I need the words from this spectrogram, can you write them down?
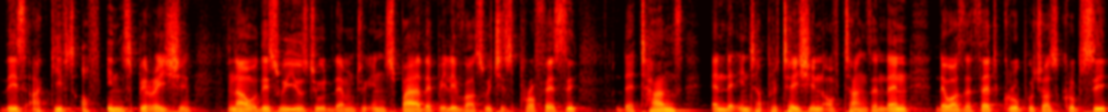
these are gifts of inspiration now this we use to them to inspire the believers which is prophecy the tongues and the interpretation of tongues. And then there was the third group, which was group C,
